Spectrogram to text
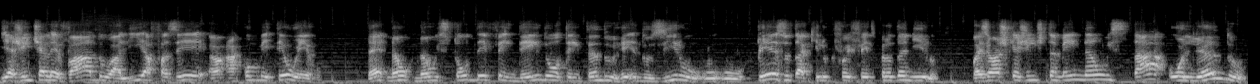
E a gente é levado ali a fazer, a, a cometer o erro. Né? Não, não estou defendendo ou tentando reduzir o, o, o, peso daquilo que foi feito pelo Danilo mas eu acho que a gente também não está olhando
